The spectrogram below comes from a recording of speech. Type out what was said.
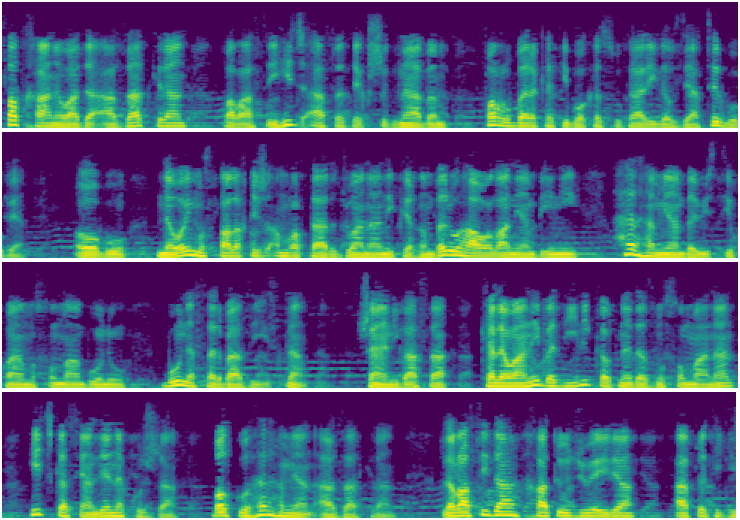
سەد خانەوادە ئازاد کران بەڕاستی هیچ ئافرەتێک شک نابەم فەڕ و بەرەکەتی بۆ کەسوکاری لەو زیاتر بووبێ ئەوە بوو نەوەی موستەڵەقیش ئەم ڕەفتارە جوانانەی پێغەمبەر و هاوەڵانیان بینی هەر هەمیان بە ویستی خۆیان موسڵمان بوون و بوونە سەربازی ئیسلام شایانی باسە کە لەوانەی بە دیلی کەوتنە دەست موسڵمانان هیچ کەسیان لێ نەکوژرا بەڵکو هەر هەمیان ئازاد کران لە ڕاستیدا خاتوو جوێیرە ئافرەتێکی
